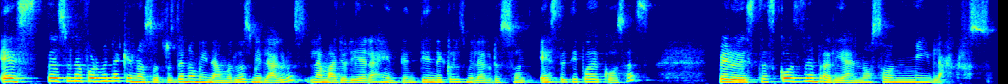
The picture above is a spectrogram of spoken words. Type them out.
esta es una forma en la que nosotros denominamos los milagros. La mayoría de la gente entiende que los milagros son este tipo de cosas, pero estas cosas en realidad no son milagros.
